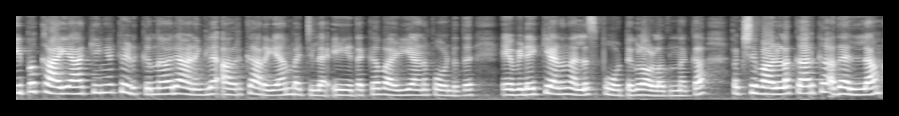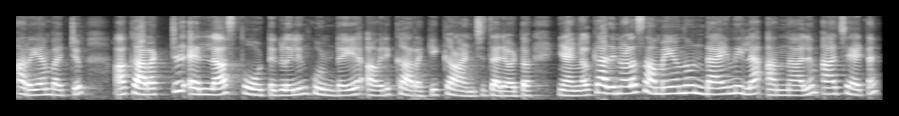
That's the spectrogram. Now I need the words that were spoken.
ഇപ്പോൾ കയാക്കിംഗ് ഒക്കെ എടുക്കുന്നവരാണെങ്കിൽ അവർക്ക് അറിയാൻ പറ്റില്ല ഏതൊക്കെ വഴിയാണ് പോകേണ്ടത്. എവിടേക്കാണ് നല്ല സ്പോട്ടുകൾ ഉള്ളതെന്നൊക്കെ പക്ഷെ വള്ളക്കാർക്ക് അതെല്ലാം അറിയാൻ പറ്റും. ആ കറക്റ്റ് എല്ലാ സ്പോട്ടുകളിലും കൊണ്ടുപോയി അവർ കറക്കി കാണിച്ചു തരാം കേട്ടോ. ഞങ്ങൾക്ക് അതിനുള്ള സമയമൊന്നും ഉണ്ടായിരുന്നില്ല. എന്നാലും ആ ചേട്ടൻ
